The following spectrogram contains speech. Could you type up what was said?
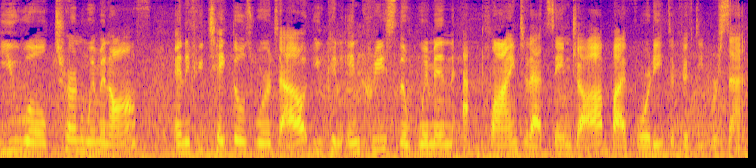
you will turn women off and if you take those words out, you can increase the women applying to that same job by 40 to 50%.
